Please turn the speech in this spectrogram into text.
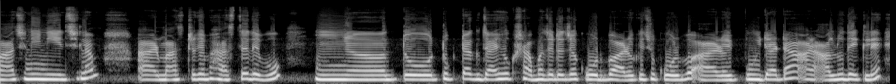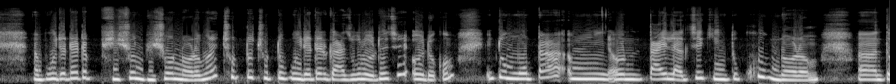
মাছ নিয়ে নিয়েছিলাম আর মাছটাকে ভাজতে দেবো। তো টুকটাক যাই হোক, শাক ভাজা টাজা করব আরও কিছু করব। আর ওই পুইডাটা আর আলু দেখলে পুইডাটা একটা ভীষণ ভীষণ নরম মানে ছোট্ট ছোট্ট পুইডাটার গাছগুলো উঠেছে ওই রকম একটু মোটা তাই লাগছে, কিন্তু খুব নরম। তো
